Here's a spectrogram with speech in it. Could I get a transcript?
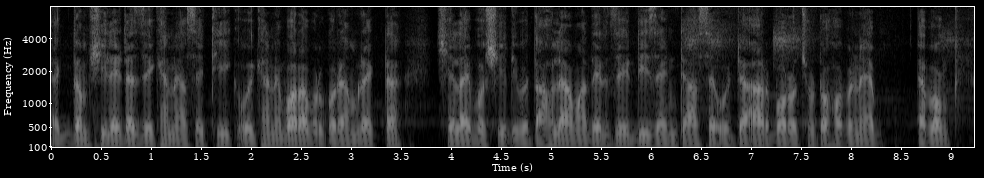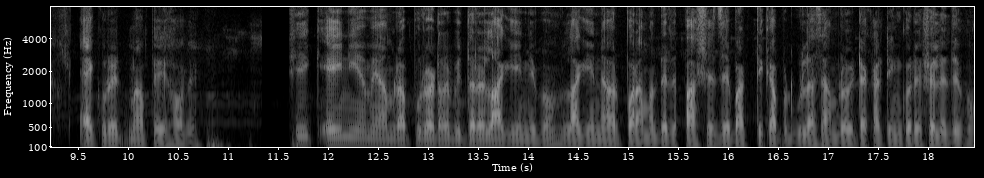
একদম সেলাইটা যেখানে আছে ঠিক ওইখানে বরাবর করে আমরা একটা সেলাই বসিয়ে দিব। তাহলে আমাদের যে ডিজাইনটা আছে ওইটা আর বড় ছোট হবে না এব- অ্যাকুরেট মাপে হবে। ঠিক এই নিয়মে আমরা পুরোটার ভিতরে লাগিয়ে নিব। লাগিয়ে নেওয়ার পর আমাদের পাশে যে বাড়তি কাপড়গুলো আছে, আমরা ওইটা কাটিং করে ফেলে দেব।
